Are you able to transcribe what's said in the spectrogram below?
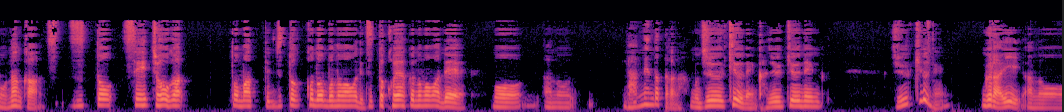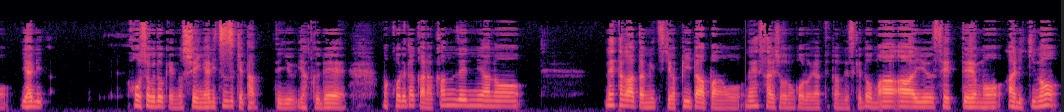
もうなんか、ずっと成長が止まって、ずっと子供のままで、ずっと子役のままで、もう、あの、何年だったかな？もう19年か、19年、19年ぐらい、あの、やり、宝飾時計の主演やり続けたっていう役で、まあ、これだから完全にあの、ね、高畑美月がピーターパンをね、最初の頃やってたんですけど、まあ、ああいう設定もありきの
